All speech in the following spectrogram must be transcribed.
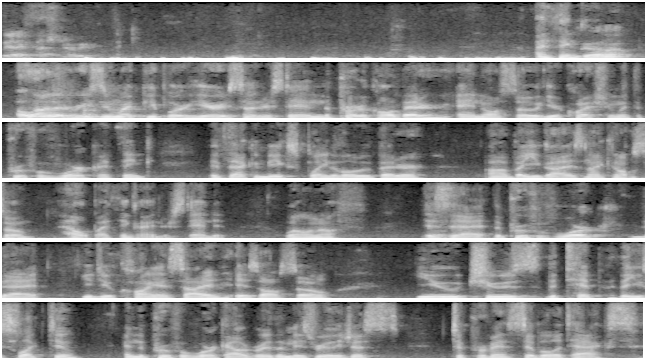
We had a question over here. Thank you. I think uh, a lot of the reason why people are here is to understand the protocol better, and also your question with the proof of work. I think if that can be explained a little bit better uh, by you guys, and I can also help. I think I understand it well enough. Is that the proof of work that you do client side is also you choose the tip that you select to, and the proof of work algorithm is really just to prevent Sybil attacks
